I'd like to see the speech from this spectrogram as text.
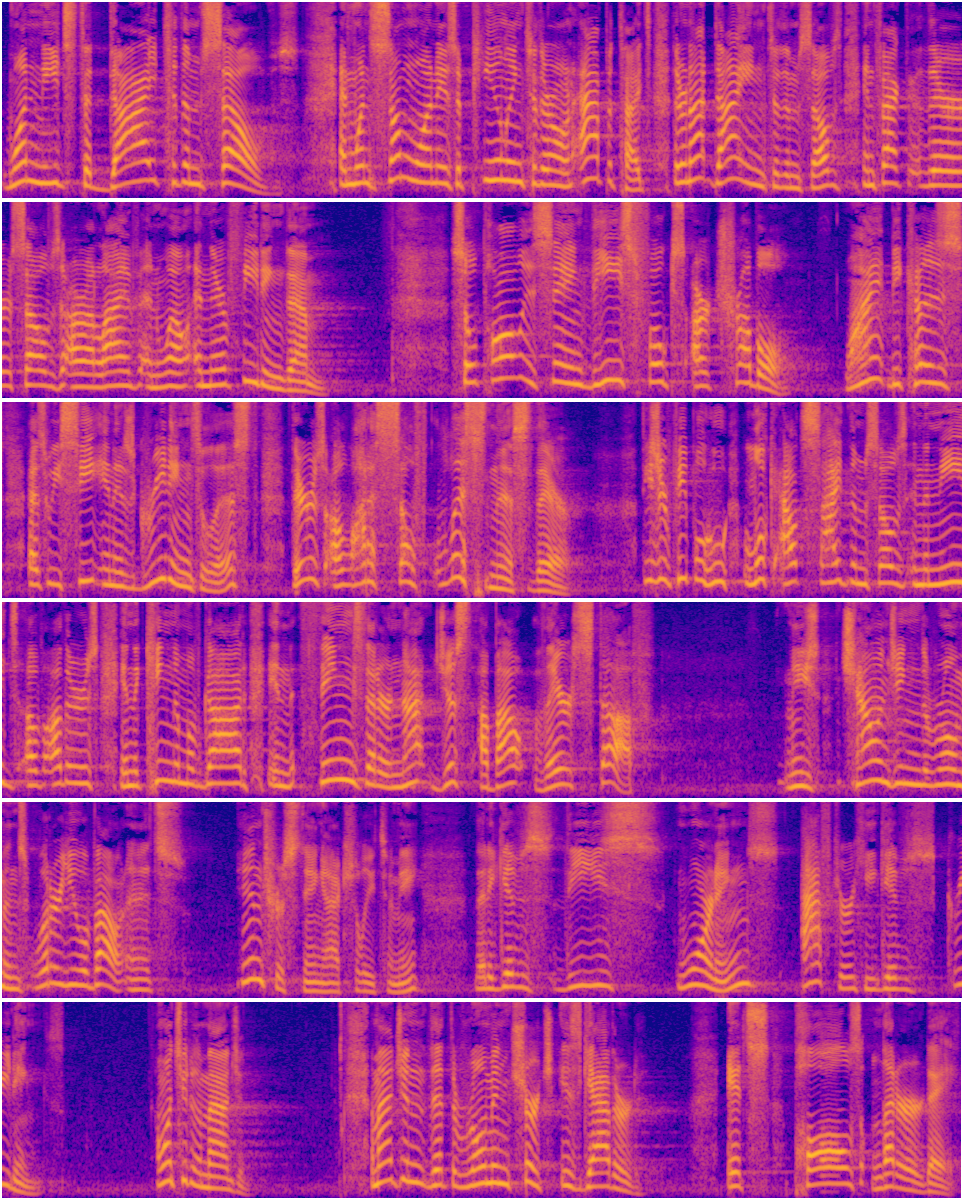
one needs to die to themselves and when someone is appealing to their own appetites, they're not dying to themselves. In fact, their selves are alive and well, and they're feeding them. So Paul is saying these folks are trouble. Why? Because as we see in his greetings list, there's a lot of selflessness there. These are people who look outside themselves in the needs of others, in the kingdom of God, in things that are not just about their stuff. And he's challenging the Romans, what are you about? And it's interesting, actually, to me, that he gives these warnings after he gives greetings. I want you to imagine. Imagine that the Roman church is gathered it's Paul's letter day.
